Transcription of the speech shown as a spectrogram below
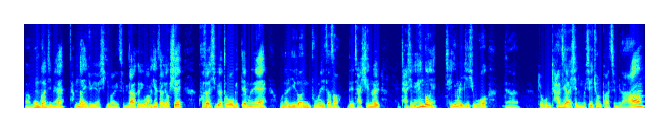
어, 몸가짐에 상당히 주의하시기 바라겠습니다. 그리고 왕신살 역시 9살 12가 들어오기 때문에 오늘 이런 부분에 있어서 내 자신을 자신의 행동에 책임을 지시고 어, 조금 자제하시는 것이 좋을 것 같습니다.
